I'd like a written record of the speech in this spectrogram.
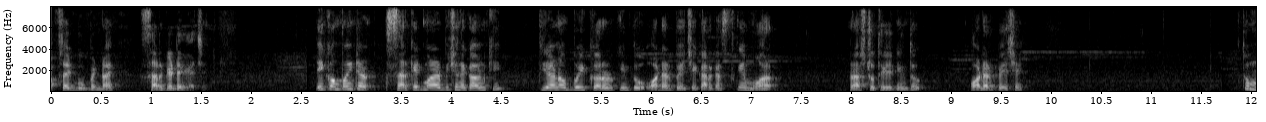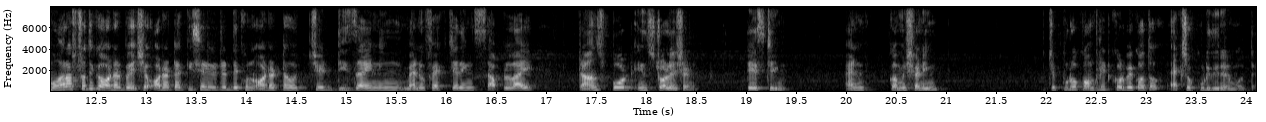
আফসাইড মুভমেন্ট নয় সার্কিটে গেছে। এই কোম্পানিটার সার্কিট মারার পিছনে কারণ কি? তিরানব্বই করোড় কিন্তু অর্ডার পেয়েছে কার কাছ থেকে? মহারাষ্ট্র থেকে কিন্তু অর্ডার পেয়েছে। তো মহারাষ্ট্র থেকে অর্ডার পেয়েছে। অর্ডারটা কিসের রিলেটেড দেখুন অর্ডারটা হচ্ছে designing manufacturing supply transport installation testing and commissioning হচ্ছে পুরো কমপ্লিট করবে কত? একশো কুড়ি দিনের মধ্যে।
